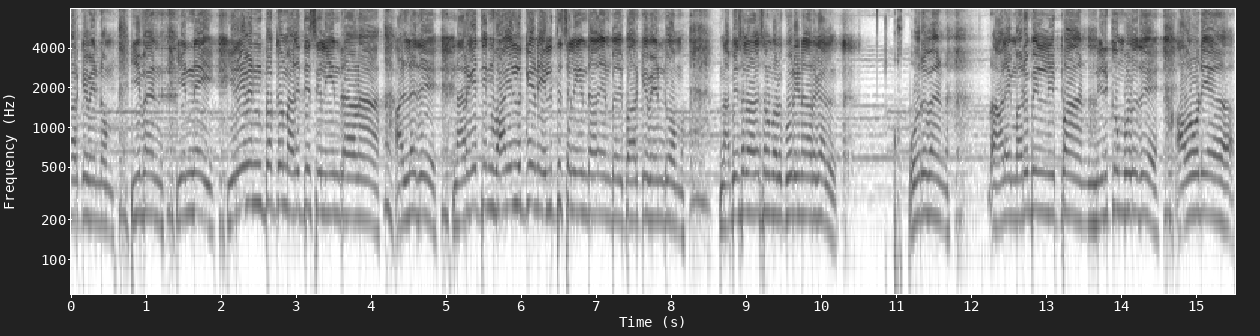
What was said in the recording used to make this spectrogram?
பார்க்க வேண்டும். இவன் என்னை இறைவன் பக்கம் அழைத்து செல்கின்றானா? அல்லது நரகத்தின் வாயிலுக்கு என்னை இழுத்து செல்கின்றானா என்பதை பார்க்க வேண்டும். நபி ஸல்லல்லாஹு கூறினார்கள் ஒருவன் நாளை மறுமையில் நிற்பான். நிற்கும் பொழுது அவனுடைய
